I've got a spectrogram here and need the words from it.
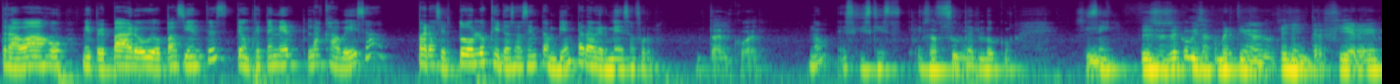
trabajo, me preparo, veo pacientes, tengo que tener la cabeza para hacer todo lo que ellas hacen también para verme de esa forma. Tal cual. ¿No? Es, es que es súper loco. Sí. Pues eso se comienza a convertir en algo que ya interfiere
